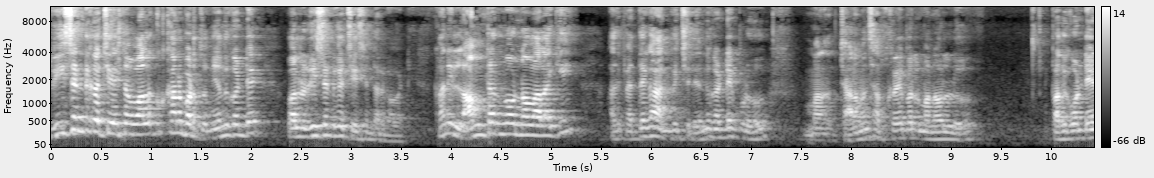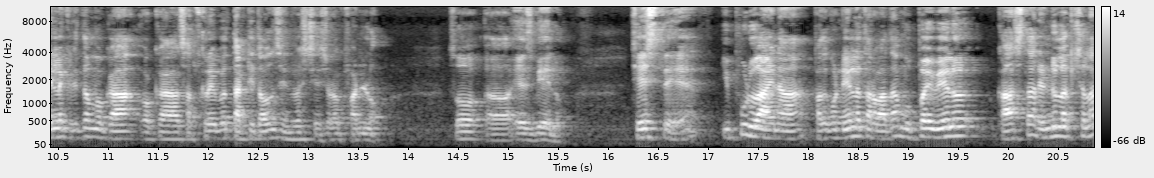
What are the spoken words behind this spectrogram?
రీసెంట్గా చేసిన వాళ్ళకు కనబడుతుంది ఎందుకంటే వాళ్ళు రీసెంట్గా చేసింటారు కాబట్టి. కానీ లాంగ్ టర్మ్లో ఉన్న వాళ్ళకి అది పెద్దగా అనిపించదు. ఎందుకంటే ఇప్పుడు మన చాలామంది సబ్స్క్రైబర్లు మన వాళ్ళు పదకొండేళ్ళ క్రితం ఒక ఒక సబ్స్క్రైబర్ థర్టీ థౌసండ్స్ ఇన్వెస్ట్ చేశాడు ఒక ఫండ్లో సో ఎస్బీఐలో. చేస్తే ఇప్పుడు ఆయన పదకొండేళ్ళ తర్వాత ముప్పై వేలు కాస్త రెండు లక్షల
